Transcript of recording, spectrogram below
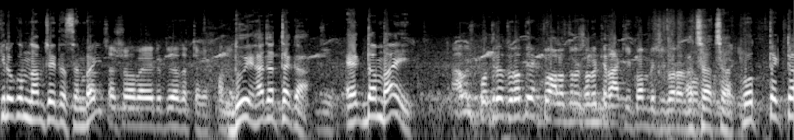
কীরকম দাম চাইতেছেন ভাই? দুই হাজার টাকা। একদম ভাই? আমি প্রতিটা জোড়াতে একটু আলোচনা সাপেক্ষে রাখি কম বেশি করার আচ্ছা আচ্ছা। প্রত্যেকটা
